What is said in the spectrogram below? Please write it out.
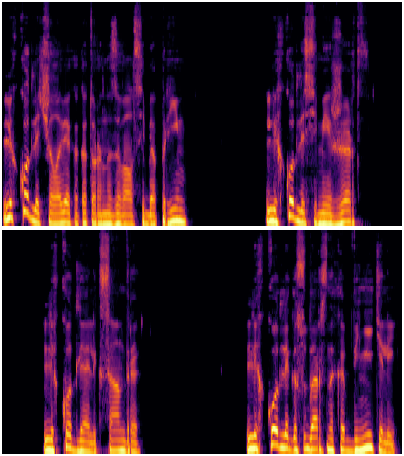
Легко для человека, который называл себя Прим. Легко для семей жертв. Легко для Александры – Легко для государственных обвинителей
